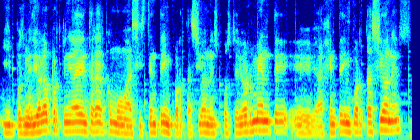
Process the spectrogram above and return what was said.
y pues me dio la oportunidad de entrar como asistente de importaciones. Posteriormente, agente de importaciones,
